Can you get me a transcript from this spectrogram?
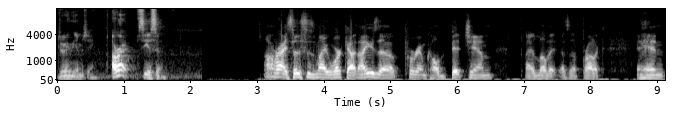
doing the imaging. All right, see you soon. All right, so this is my workout, and I use a program called BitGym. I love it as a product. And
